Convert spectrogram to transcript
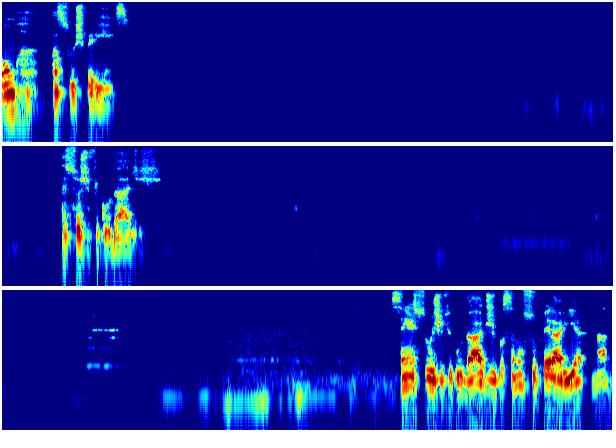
Honra a sua experiência. As suas dificuldades. Sem as suas dificuldades, você não superaria nada.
